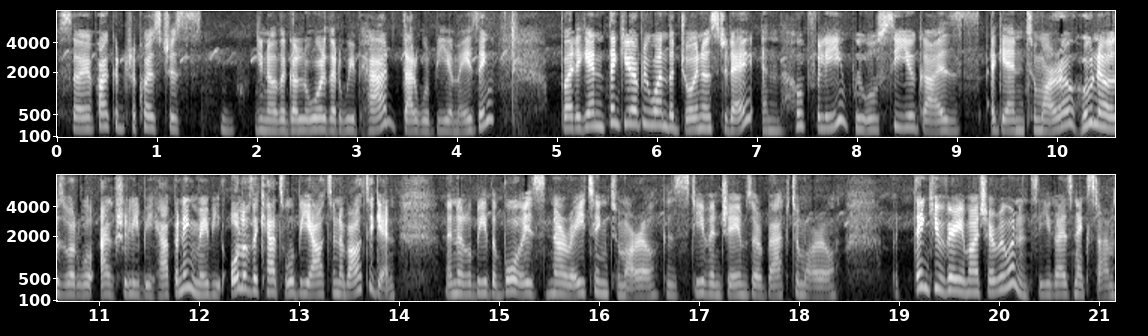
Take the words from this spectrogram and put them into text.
So if I could request just, you know, the galore that we've had, that would be amazing. But again, thank you everyone that joined us today, and hopefully we will see you guys again tomorrow. Who knows what will actually be happening? Maybe all of the cats will be out and about again, and it'll be the boys narrating tomorrow because Steve and James are back tomorrow. But thank you very much, everyone, and see you guys next time.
